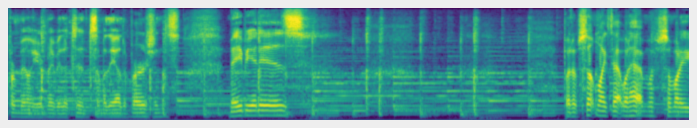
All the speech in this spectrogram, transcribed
familiar. Maybe that's in some of the other versions. Maybe it is. But if something like that would happen, if somebody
